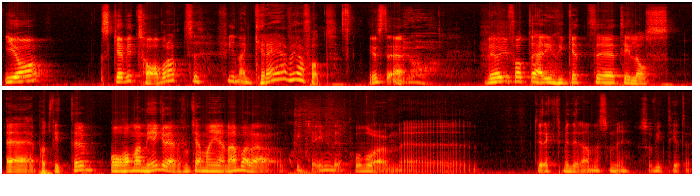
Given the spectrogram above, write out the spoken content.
ja, ska vi ta vårt fina gräv vi har fått? Just det. Ja. Vi har ju fått det här inskickat eh, till oss eh, på Twitter. Och har man mer gräv så kan man gärna bara skicka in det på våran eh, direktmeddelande som det så vitt heter.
